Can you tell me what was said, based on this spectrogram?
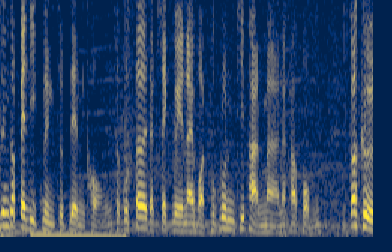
ซึ่งก็เป็นอีกหนึ่งจุดเด่นของสกูตเตอร์จาก Segway ในบอร์ดทุกรุ่นที่ผ่านมานะครับผมก็คือ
